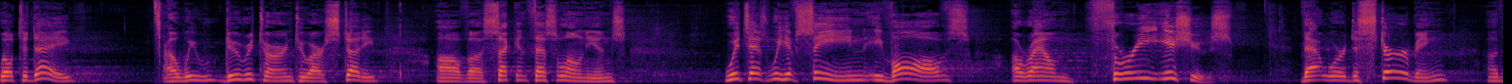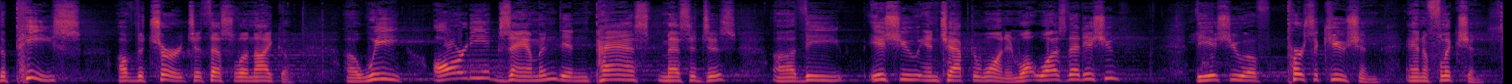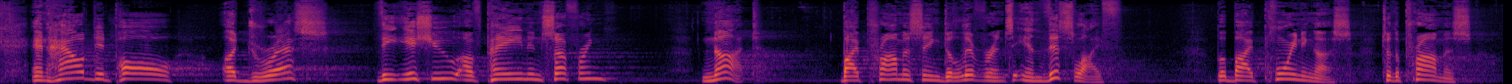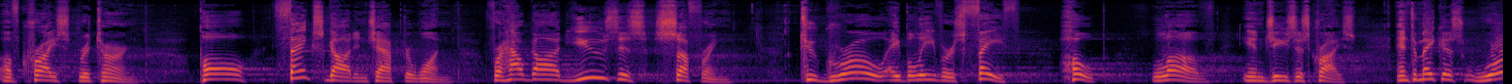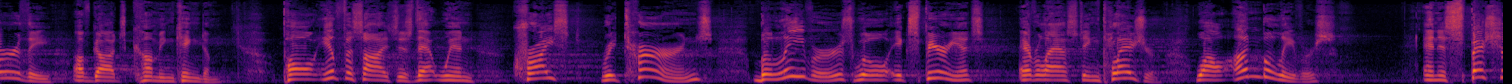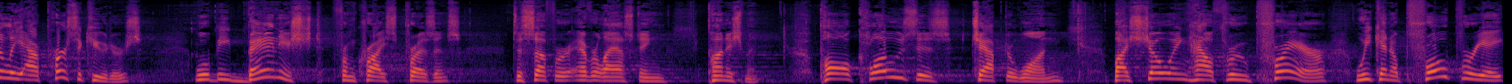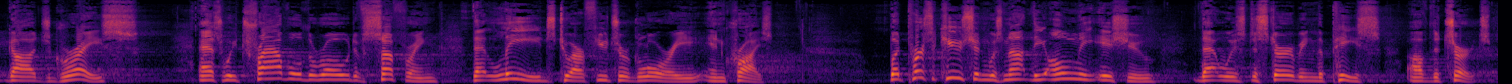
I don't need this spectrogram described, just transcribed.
Well, today uh, we do return to our study of uh, Second Thessalonians, which, as we have seen, evolves around three issues that were disturbing uh, the peace of the church at Thessalonica. Uh, we already examined in past messages uh, the issue in chapter 1. And what was that issue? The issue of persecution and affliction. And how did Paul address the issue of pain and suffering? Not by promising deliverance in this life, but by pointing us to the promise of Christ's return. Paul thanks God in chapter 1 for how God uses suffering to grow a believer's faith, hope, love in Jesus Christ and to make us worthy of God's coming kingdom. Paul emphasizes that when Christ returns, believers will experience everlasting pleasure, while unbelievers, and especially our persecutors, will be banished from Christ's presence to suffer everlasting punishment. Paul closes chapter 1 by showing how through prayer we can appropriate God's grace as we travel the road of suffering that leads to our future glory in Christ. But persecution was not the only issue that was disturbing the peace of the church.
